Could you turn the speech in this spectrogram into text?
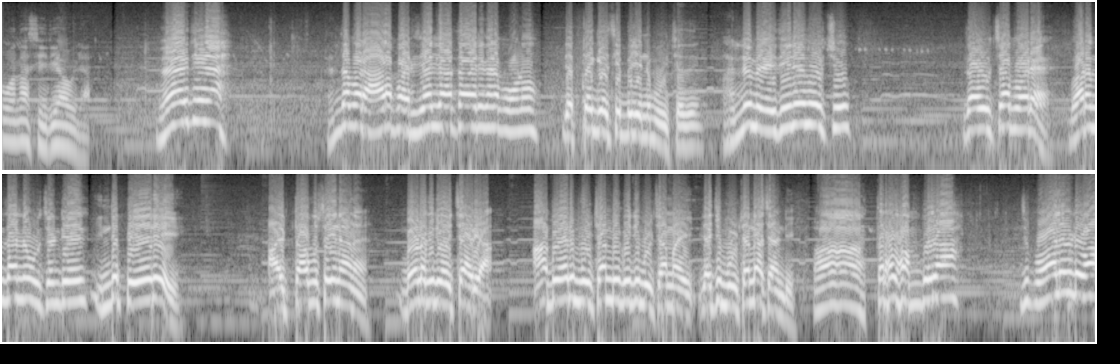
പോന്നാ ശരിയാവില്ല വേദിനെ എന്താ പറയാ ആളെ പരിചയമില്ലാത്ത കാര്യം ഇങ്ങനെ പോണു? എത്ര വിളിച്ചത്? അന്നെ മെയ്തീനെ വിളിച്ചു. ഇതാ വിളിച്ചാ പോരെ. വേറെ എന്താ എന്നെ വിളിച്ചേ ഇന്റെ പേരേ ഹുസൈൻ ആണ് ഇവരോടൊക്കെ ചോദിച്ചാ അറിയാം. ആ പേര് വിളിച്ചാൻ വിളിച്ചാൽ മതി. ചേച്ചി വിളിച്ചാണ്ടാച്ചാണ്ടി ആ അത്ര വമ്പുരാ. ഇജ്ജ് പോലെ വാ.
